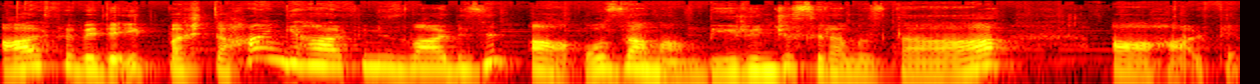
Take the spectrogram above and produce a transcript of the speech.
alfabede ilk başta hangi harfimiz var bizim? A. O zaman birinci sıramızda A harfi.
